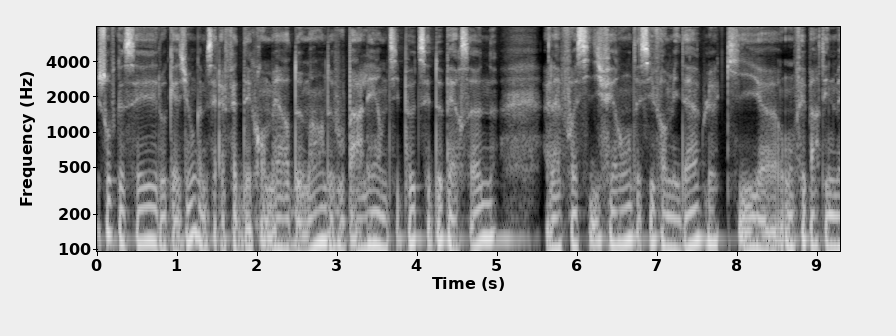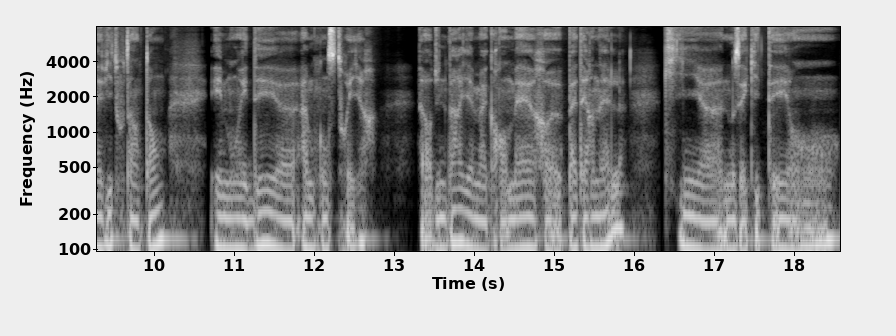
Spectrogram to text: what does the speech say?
Je trouve que c'est l'occasion, comme c'est la fête des grands-mères demain, de vous parler un petit peu de ces deux personnes, à la fois si différentes et si formidables, qui euh, ont fait partie de ma vie tout un temps et m'ont aidé euh, à me construire. Alors d'une part, il y a ma grand-mère euh, paternelle, qui nous a quittés en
